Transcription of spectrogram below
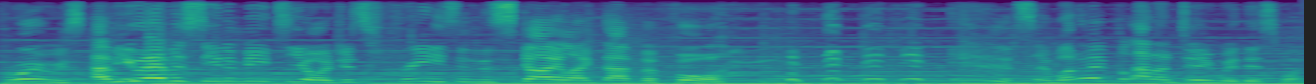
froze? Have you ever seen a meteor just freeze in the sky like that before? so what do I plan on doing with this one?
